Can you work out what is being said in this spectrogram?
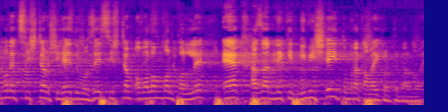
এমন এক সিস্টেম শিখাই দিব যে সিস্টেম অবলম্বন করলে এক হাজার নেকি নিমিশেই তোমরা কামাই করতে পারবে।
